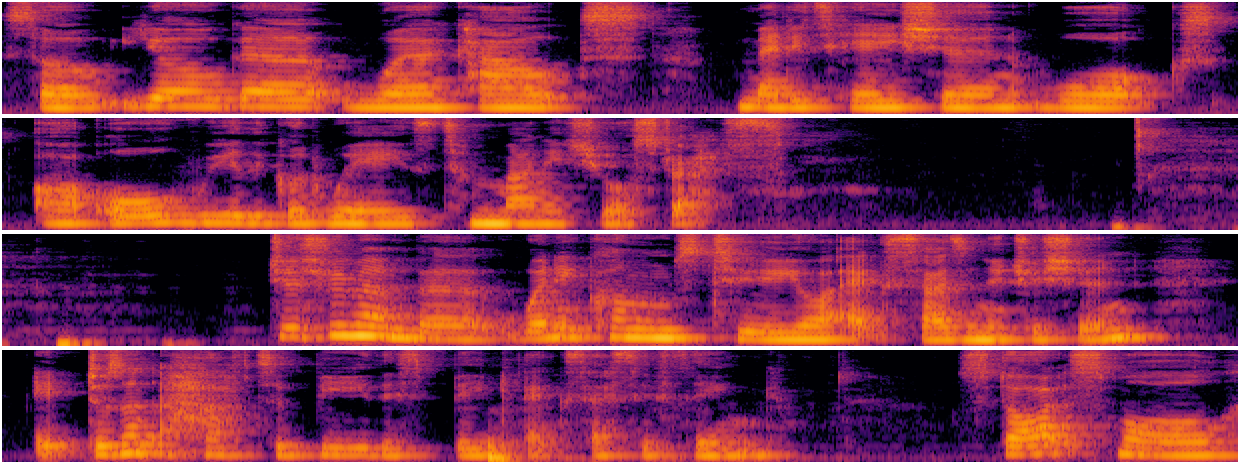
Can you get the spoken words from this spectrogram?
So, yoga, workouts, meditation, walks are all really good ways to manage your stress. just remember when it comes to your exercise and nutrition, it doesn't have to be this big excessive thing. Start small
